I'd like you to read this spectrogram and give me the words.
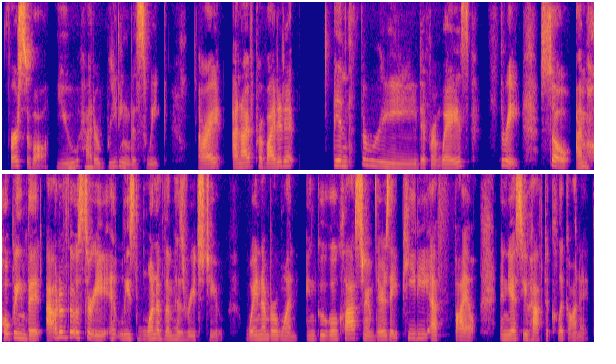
first of all, you mm-hmm. had a reading this week. All right. And I've provided it in three different ways three. So I'm hoping that out of those three, at least one of them has reached you. Way number one in Google Classroom, there's a PDF file. And yes, you have to click on it.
